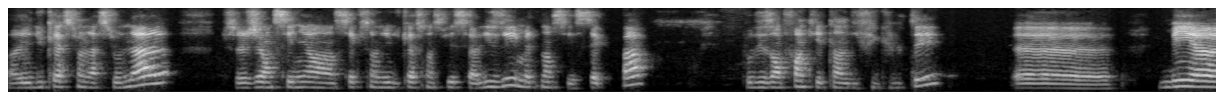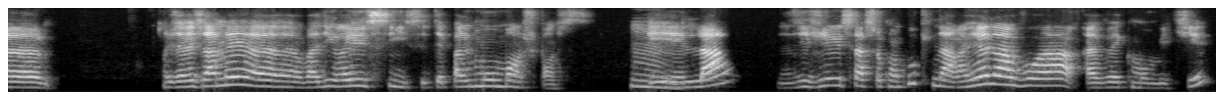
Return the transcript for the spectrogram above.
dans l'éducation nationale. J'ai enseigné en section d'éducation spécialisée, maintenant c'est SECPA, pour des enfants qui étaient en difficulté. Euh, mais euh, j'avais jamais, euh, on va dire, réussi. C'était pas le moment, je pense. Hmm. Et là, j'ai réussi à ce concours qui n'a rien à voir avec mon métier,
